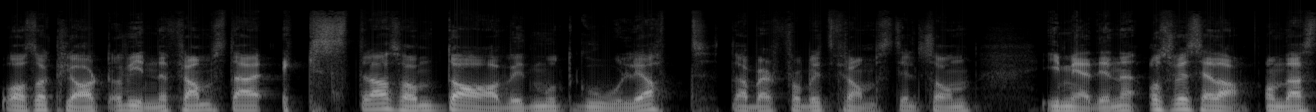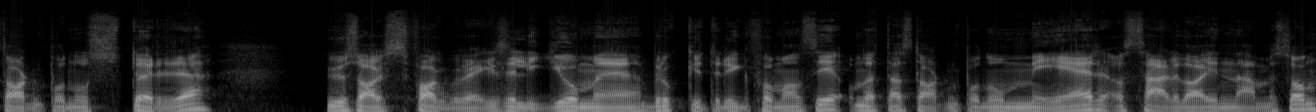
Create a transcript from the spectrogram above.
og altså klart å vinne fram. Så det er ekstra sånn David mot Goliat. Det har i hvert fall blitt framstilt sånn i mediene. Og så får vi se da om det er starten på noe større. USAs fagbevegelse ligger jo med brukket rygg, får man si. Om dette er starten på noe mer, og særlig da innen Amazon,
